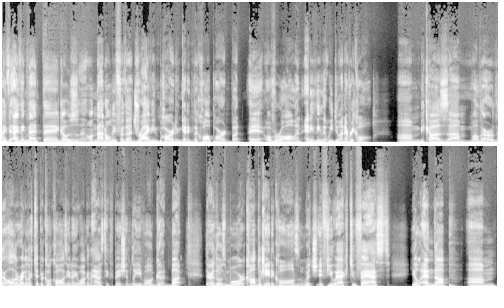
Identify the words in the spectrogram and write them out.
I, th- I think that uh, goes on not only for the driving part and getting to the call part, but uh, overall and anything that we do on every call. Um, because um, well, there are, there are all the regular typical calls. You know, you walk in the house, take the patient, leave, all good. But there are those more complicated calls, which if you act too fast, you'll end up um,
